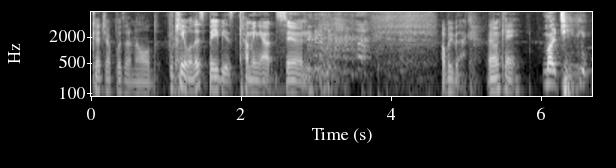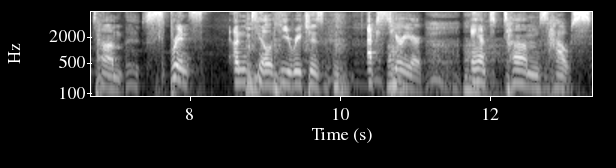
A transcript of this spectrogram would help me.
catch up with an old. Okay, well, this baby is coming out soon. I'll be back. Okay. Martini Tom sprints until he reaches exterior Aunt Tom's house.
